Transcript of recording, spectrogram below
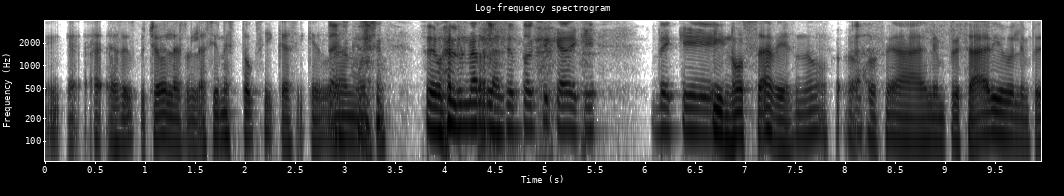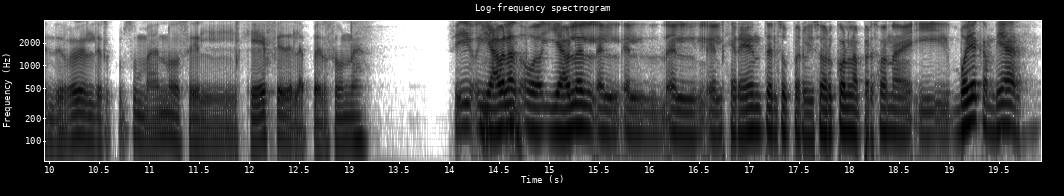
Eh, ha- ¿Has escuchado de las relaciones tóxicas y que duran Es que mucho? se, se vuelve una relación tóxica de que... De que Y no sabes, ¿no? O- Ajá. O sea, el empresario, el emprendedor, el de recursos humanos, el jefe de la persona. Sí, y hablas, o, y habla el, el, el, el, el gerente, el supervisor con la persona y voy a cambiar.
